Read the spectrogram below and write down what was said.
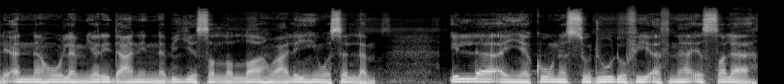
لأنه لم يرد عن النبي صلى الله عليه وسلم إلا أن يكون السجود في أثناء الصلاة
